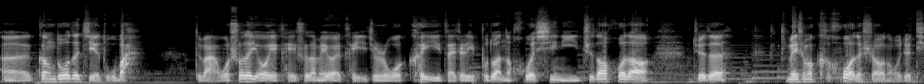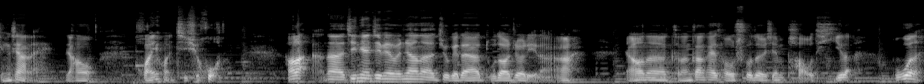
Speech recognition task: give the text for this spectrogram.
呃，更多的解读吧，对吧？我说的有也可以说的没有也可以，就是我可以在这里不断的和稀泥，直到和到觉得没什么可和的时候呢，我就停下来，然后缓一缓，继续和。好了，那今天这篇文章呢，就给大家读到这里了啊。然后呢，可能刚开头说的有些跑题了，不过呢，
